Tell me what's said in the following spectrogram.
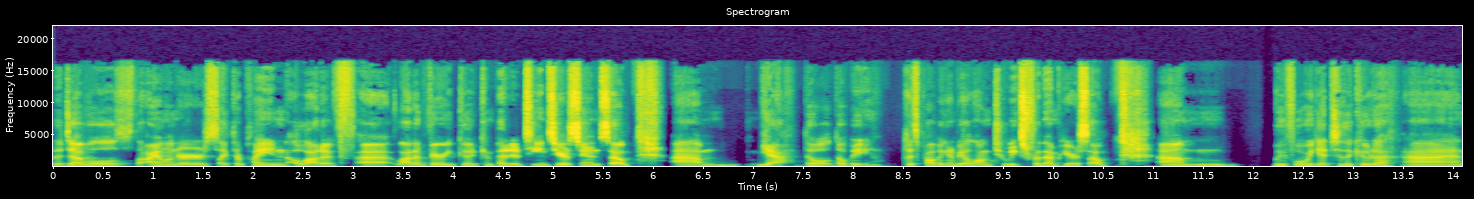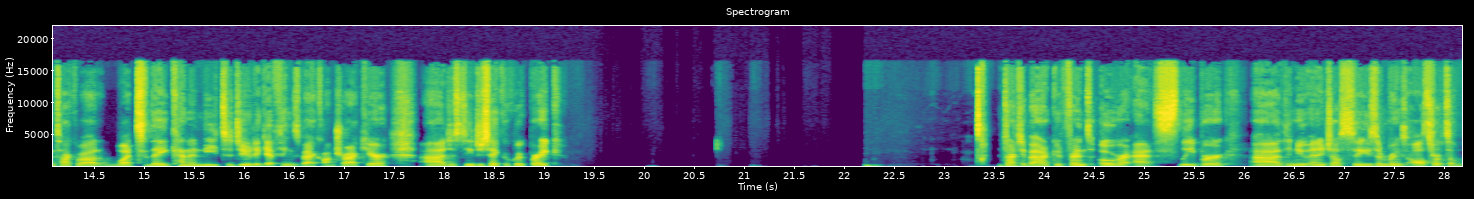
the Devils, the Islanders. Like they're playing a lot of uh, a lot of very good competitive teams here soon. So, um, yeah, they'll they'll be. It's probably going to be a long two weeks for them here. So, um, before we get to the CUDA uh, and talk about what they kind of need to do to get things back on track here, I uh, just need to take a quick break. talk to you about our good friends over at Sleeper. Uh, the new NHL season brings all sorts of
